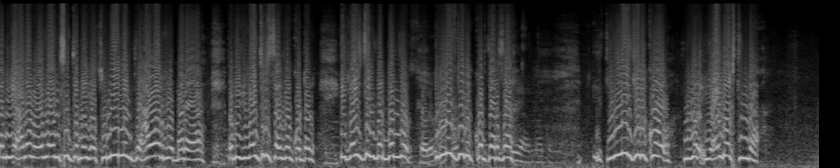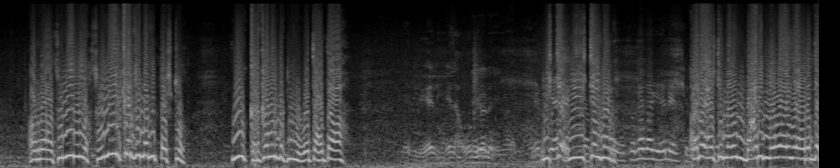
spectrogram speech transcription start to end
ನನಗೆ ಯಾವಾಗ ಹೋದ ಅನ್ಸುತ್ತೆ ನನಗೆ. ಸುನೀಲ್ ಅಂತ ರೀ ಮರ. ಅವ್ರಿಗೆ ರೈತರು ಸಂಘ ಕೊಟ್ಟರು ಈ ರೈತರಿಗೆ ಬಂದು ಇನ್ನೂರು ದಿನಕ್ಕೆ ಕೊಡ್ತಾರೆ ಸರ್. ಇನ್ನೂರು ಗಿರಕ್ಕೂ ಎರಡು ವರ್ಷದಿಂದ. ಅವರ ಸುನೀಲ್ ಸುನೀಲ್ ಕರ್ಕೊಂಬಂದು ಫಸ್ಟು ನೀವು ಕರ್ಕೊಂಬರ್ಬೇಕು ನೀವು ಗೊತ್ತಾಯ್ತಾ? ಇಷ್ಟೇ ಇಷ್ಟೇ ನಾನು ಕೊನೆ ಅಷ್ಟು ನನಗೆ ಭಾರಿ ನೋವಾಗಿದೆ ಅವರಂತ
